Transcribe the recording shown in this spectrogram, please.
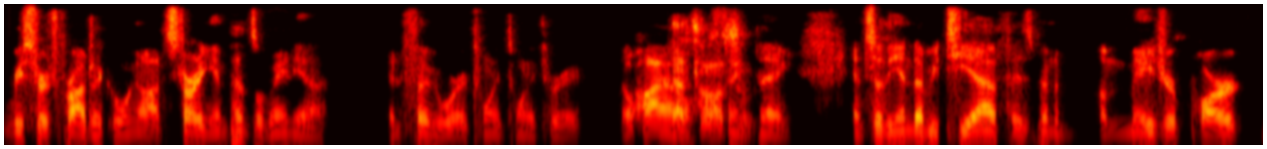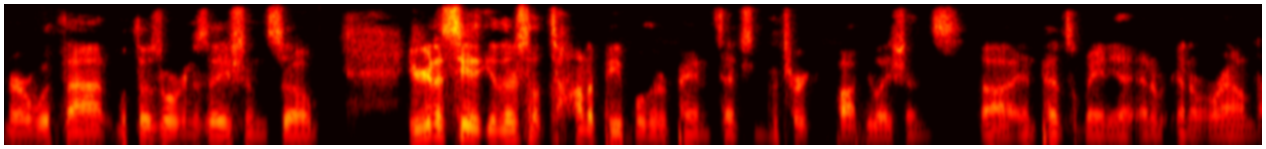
research project going on starting in Pennsylvania in February 2023. Ohio, That's awesome. same thing. And so the NWTF has been a, a, major partner with that, with those organizations. So you're going to see there's a ton of people that are paying attention to the turkey populations uh, in Pennsylvania and, and around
